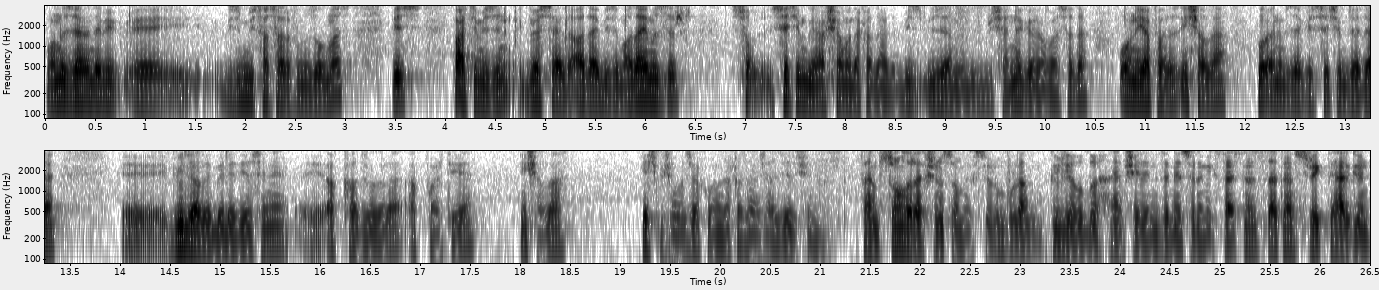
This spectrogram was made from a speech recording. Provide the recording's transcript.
Onun üzerinde bir e, bizim bir tasarrufumuz olmaz. Biz partimizin gösterdiği aday bizim adayımızdır. So- seçim günü akşamına kadar da biz üzerinde düşen ne görev varsa da onu yaparız. İnşallah bu önümüzdeki seçimde de e, Gülyalı Belediyesi'ni e, AK kadrolara, AK Parti'ye inşallah geçmiş olacak. Onu da kazanacağız diye düşünüyorum. Efendim son olarak şunu sormak istiyorum. Buradan Gülyalılı hemşehrilerinize ne söylemek istersiniz? Zaten sürekli her gün,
